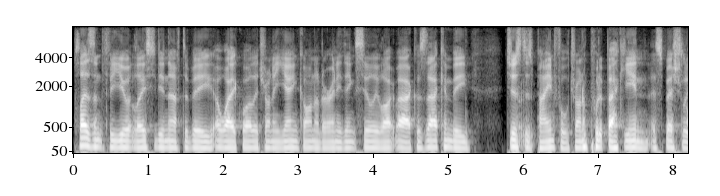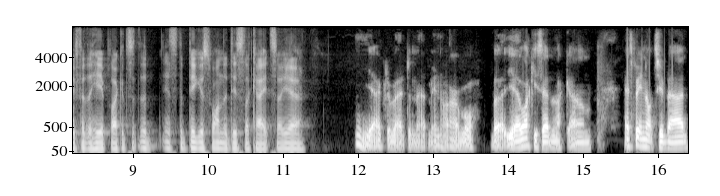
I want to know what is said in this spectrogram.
pleasant for you at least. You didn't have to be awake while they're trying to yank on it or anything silly like that, because that can be just as painful trying to put it back in, especially for the hip. Like it's the it's the biggest one to dislocate. So yeah, Yeah, I could imagine that being horrible. But yeah, like you said, like um, it's been not too bad.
